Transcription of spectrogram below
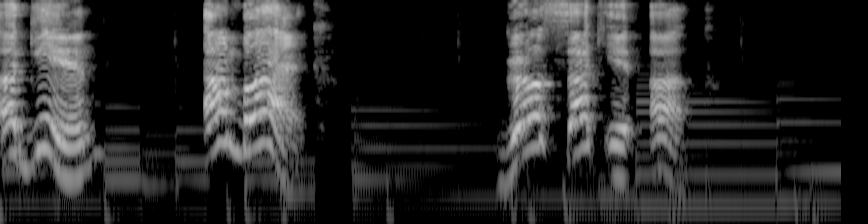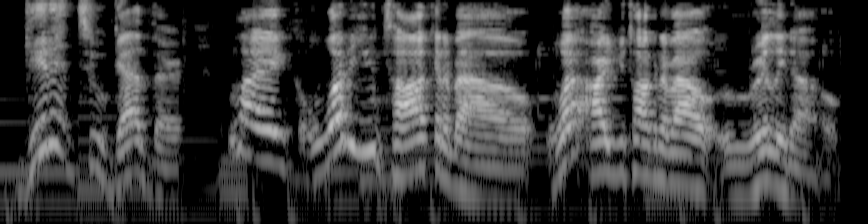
again, I'm black. Girl, suck it up. Get it together. Like, what are you talking about? What are you talking about, really, though?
